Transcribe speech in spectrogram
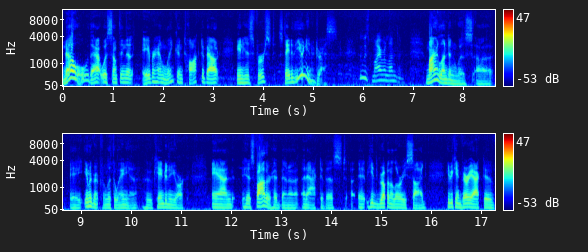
No, that was something that Abraham Lincoln talked about in his first State of the Union address. Who was Meyer London? Meyer London was uh, a immigrant from Lithuania who came to New York, and his father had been a, an activist. Uh, he grew up on the Lower East Side. He became very active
